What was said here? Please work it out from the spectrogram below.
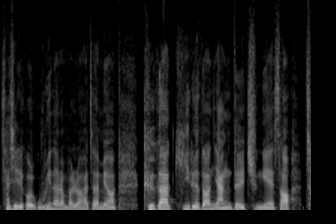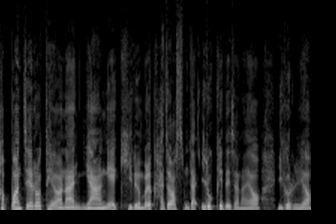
사실 이걸 우리나라 말로 하자면 그가 기르던 양들 중에서 첫 번째로 태어난 양의 기름을 가져왔습니다. 이렇게 되잖아요. 이거를요,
